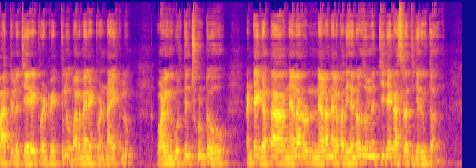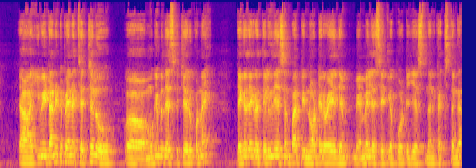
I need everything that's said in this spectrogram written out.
పార్టీలో చేరేటువంటి వ్యక్తులు బలమైనటువంటి నాయకులు వాళ్ళని గుర్తుంచుకుంటూ అంటే గత నెల రెండు నెల నెల పదిహేను రోజుల నుంచి ఇదే కసరత్తు జరుగుతోంది. వీటన్నిటిపైన చర్చలు ముగింపు దశకు చేరుకున్నాయి. దగ్గర దగ్గర తెలుగుదేశం పార్టీ నూట ఇరవై ఐదు ఎమ్మెల్యే సీట్లకు పోటీ చేస్తుందని ఖచ్చితంగా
